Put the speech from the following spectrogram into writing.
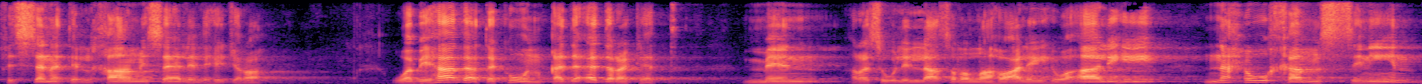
في السنة الخامسة للهجرة. وبهذا تكون قد أدركت من رسول الله صلى الله عليه وآله نحو خمس سنين.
